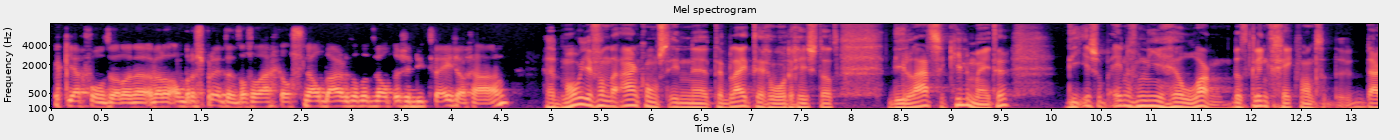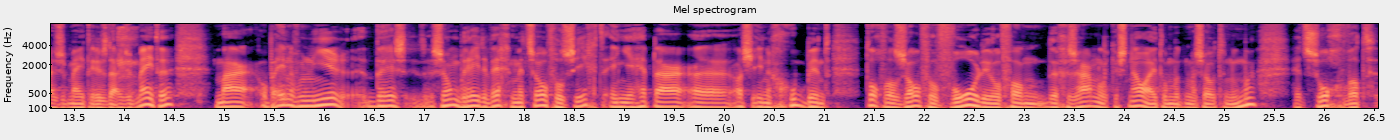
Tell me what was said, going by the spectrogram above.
ik, ja, ik vond het wel een, wel een andere sprint. En het was wel eigenlijk al snel duidelijk dat het wel tussen die twee zou gaan. Het mooie van de aankomst in uh, Terblij tegenwoordig is dat die laatste kilometer, die is op een of andere manier heel lang. Dat klinkt gek, want eh, duizend meter is duizend meter. Maar op een of andere manier, er is zo'n brede weg met zoveel zicht. En je hebt daar, als je in een groep bent, toch wel zoveel voordeel van de gezamenlijke snelheid, om het maar zo te noemen. Het zog wat,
